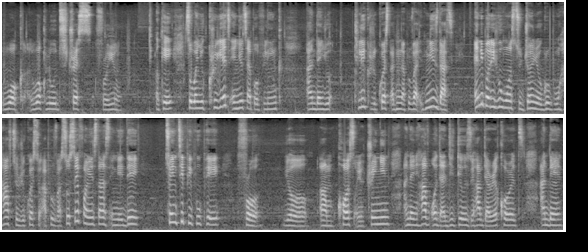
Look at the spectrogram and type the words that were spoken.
work workload stress for you. Okay? So when you create a new type of link and then you click request admin approval it means that anybody who wants to join your group will have to request your approval. So say for instance in a day 20 people pay for your um course or your training and then you have all their details you have their records and then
